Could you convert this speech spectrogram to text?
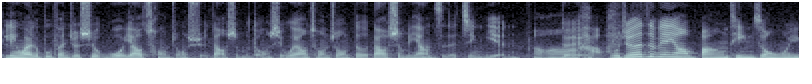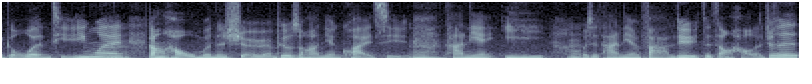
另外一个部分就是我要从中学到什么东西，我要从中得到什么样子的经验。哦，对，好，我觉得这边要帮听众问一个问题，因为刚好我们的学员，譬如说他念会计，嗯，他念医，或是他念法律这种，好了，就是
